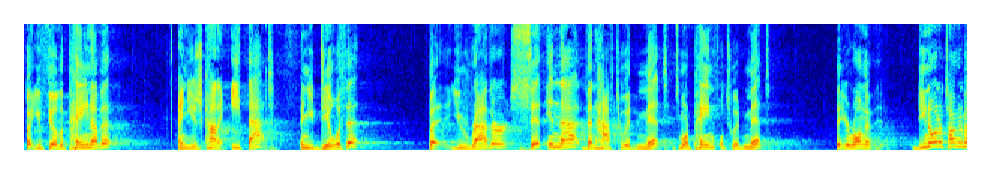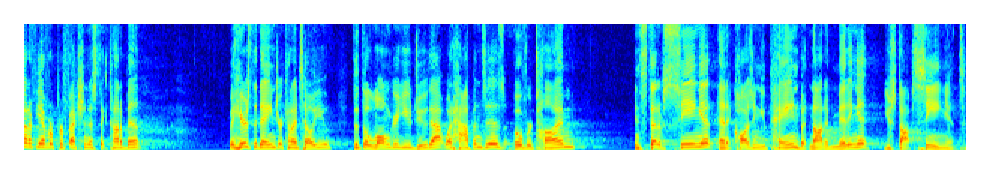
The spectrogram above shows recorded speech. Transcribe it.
but you feel the pain of it and you just kind of eat that and you deal with it. But you'd rather sit in that than have to admit. It's more painful to admit that you're wrong. Do you know what I'm talking about if you have a perfectionistic kind of bent? But here's the danger, can I tell you? That the longer you do that, what happens is over time, Instead of seeing it and it causing you pain but not admitting it, you stop seeing it.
